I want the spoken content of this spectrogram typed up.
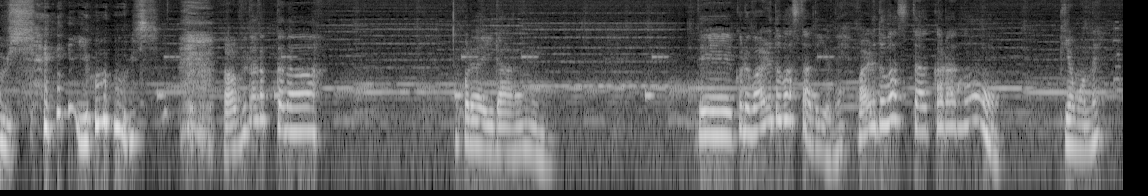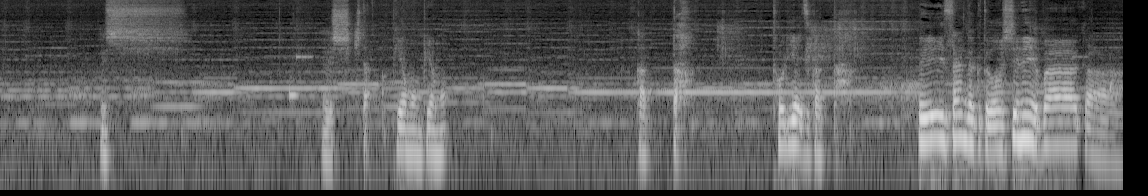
ーし。よーし。危なかったな。これはいらん。でこれワイルドバスターでいいよね。ワイルドバスターからのピアモンね。よし。よし来た。ピアモンピアモン。勝った。とりあえず勝った。えー、三角とか押してねえよバーカ。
